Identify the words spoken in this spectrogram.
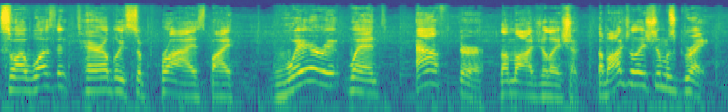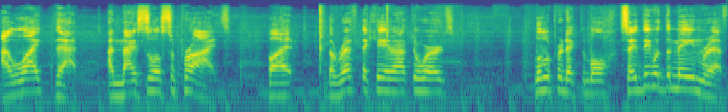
so I wasn't terribly surprised by where it went after the modulation. The modulation was great. I liked that. A nice little surprise. But the riff that came afterwards, a little predictable. Same thing with the main riff,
